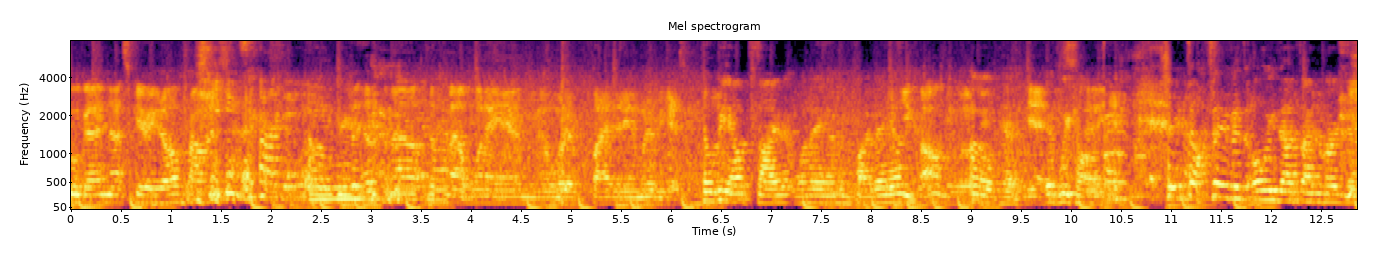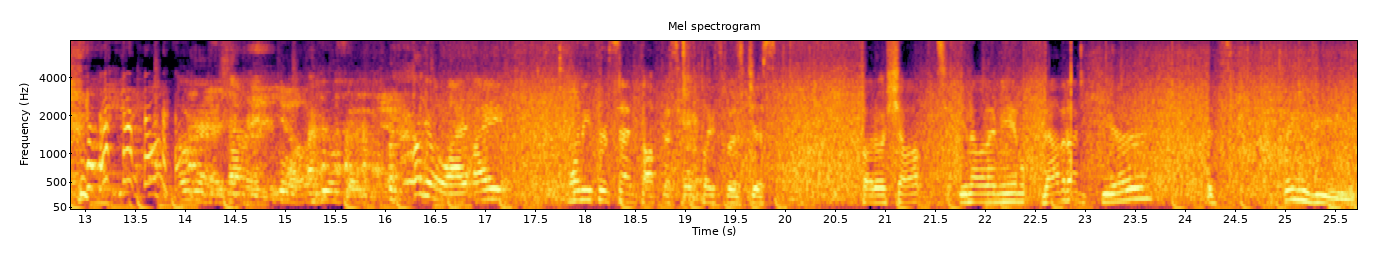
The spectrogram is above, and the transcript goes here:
cool guy, not scary at all, promise. Um, but he'll come out, he'll come out 1 a.m., you know, whatever, 5 a.m., whatever you guys. He'll be outside at 1 a.m. and 5 a.m. If you call him, he will. Oh, okay. Yeah. if we call uh, him. yeah. Chainsaw Dave is always outside of our gym. okay, sorry. Yeah. I feel safe. I'm not gonna lie, I 20% thought this whole place was just photoshopped. You know what I mean? Now that I'm here, it's crazy.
